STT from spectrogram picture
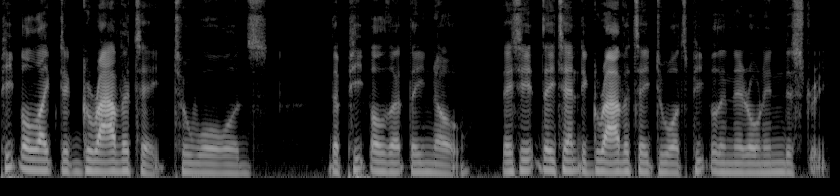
people like to gravitate towards the people that they know. They see, they tend to gravitate towards people in their own industry.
